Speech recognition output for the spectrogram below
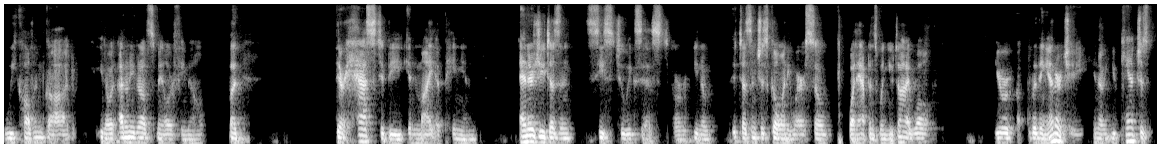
We call him God. You know, I don't even know if it's male or female, but there has to be, in my opinion, energy doesn't cease to exist or, you know, it doesn't just go anywhere. So what happens when you die? Well, you're living energy you know you can't just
